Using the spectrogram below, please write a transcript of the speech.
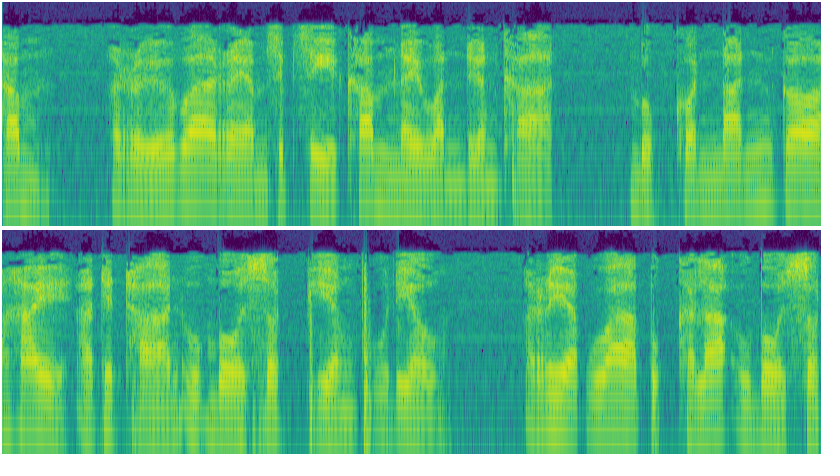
ค่ำหรือว่าแรมสิบสี่ค่ำในวันเดือนขาด บุคคลนั้นก็ให้อธิษฐานอุโบสถเพียงผู้เดียว เรียกว่าปุคละอุโบสถ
